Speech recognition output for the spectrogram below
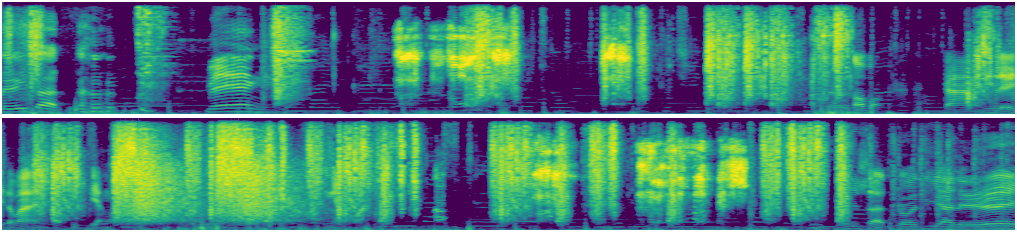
เลยไอ้สัตว์ แม่งเขาบอกเออเขาบอกกลางอันนี้เลยแต่ว่าอันเขาปิดเสียงว่ สัตว์ตัวเทียเลย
